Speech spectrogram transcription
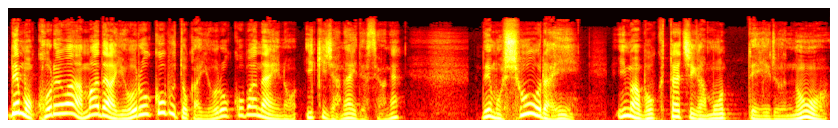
でもこれはまだ喜ぶとか喜ばないの域じゃないですよね。でも将来、今僕たちが持っている脳、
